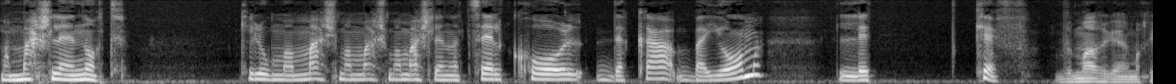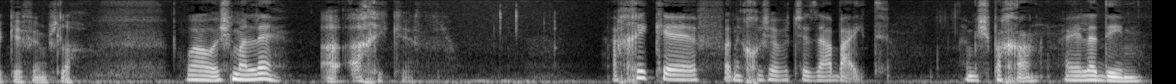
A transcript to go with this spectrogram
ממש ליהנות. כאילו ממש ממש ממש לנצל כל דקה ביום לכיף. ומה הרגעים הכי כיפים שלך? וואו, יש מלא. הכי כיף. הכי כיף, אני חושבת שזה הבית, המשפחה, הילדים.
